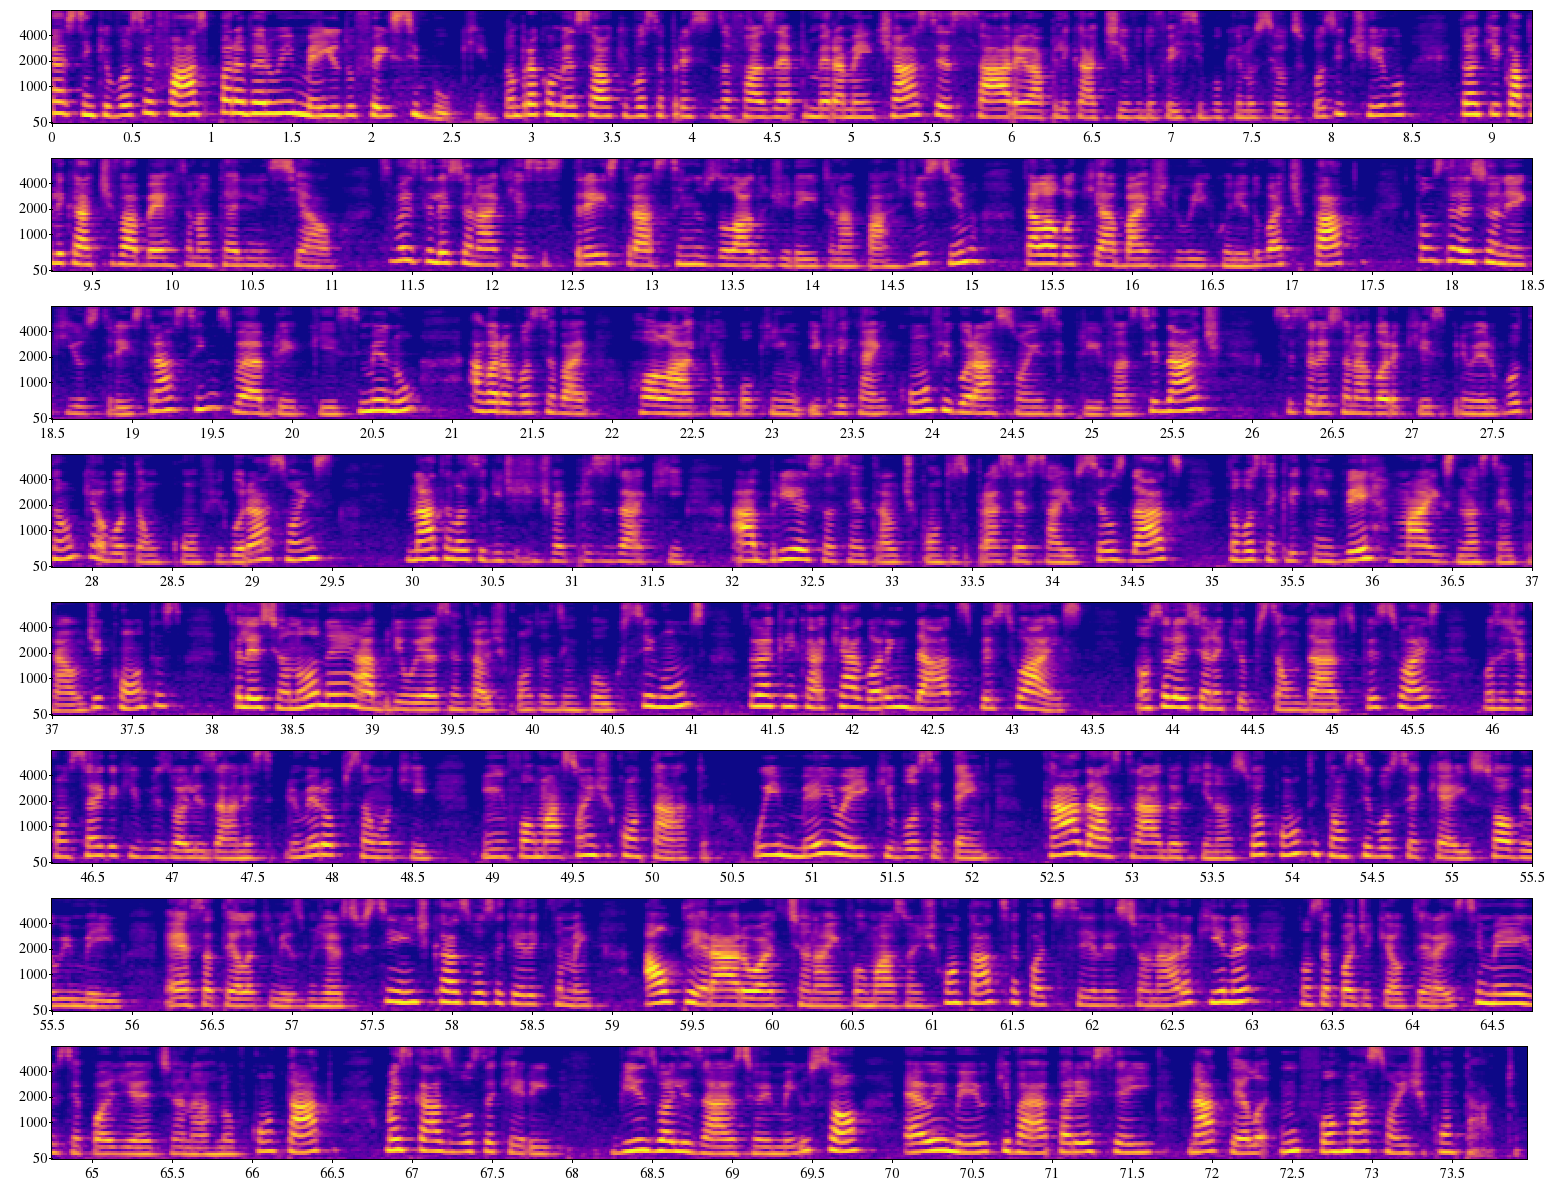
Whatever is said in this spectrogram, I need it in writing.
É assim que você faz para ver o e-mail do Facebook. Então, para começar, o que você precisa fazer é primeiramente acessar o aplicativo do Facebook no seu dispositivo. Então, aqui com o aplicativo aberto na tela inicial, você vai selecionar aqui esses três tracinhos do lado direito na parte de cima, tá logo aqui abaixo do ícone do bate-papo. Então, selecionei aqui os três tracinhos, vai abrir aqui esse menu. Agora, você vai rolar aqui um pouquinho e clicar em configurações e privacidade. Você seleciona agora aqui esse primeiro botão, que é o botão configurações. Na tela seguinte, a gente vai precisar aqui abrir essa central de contas para acessar os seus dados. Então, você clica em ver mais na central de contas. Selecionou, né? Abriu aí a central de contas em poucos segundos. Você vai clicar aqui agora em dados pessoais. Então, selecione aqui a opção dados pessoais. Você já consegue aqui visualizar nessa primeira opção aqui, em informações de contato, o e-mail aí que você tem cadastrado aqui na sua conta. Então, se você quer ir só ver o e-mail, essa tela aqui mesmo já é suficiente. Caso você queira também alterar ou adicionar informações de contato, você pode selecionar aqui, né? Então, você pode aqui alterar esse e-mail, você pode adicionar novo contato, mas caso você queira visualizar seu e-mail só, é o e-mail que vai aparecer aí na tela informações de contato.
